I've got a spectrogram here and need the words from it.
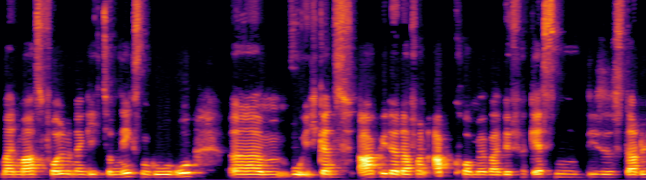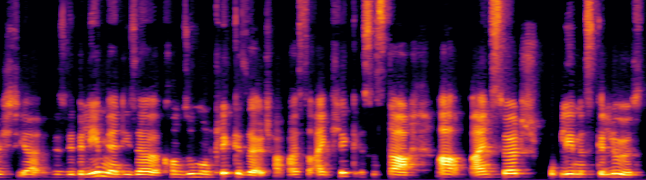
mein Maß voll und dann gehe ich zum nächsten Guru, ähm, wo ich ganz arg wieder davon abkomme, weil wir vergessen dieses dadurch, ja, wir leben ja in dieser Konsum- und Klickgesellschaft. Weißt du, ein Klick ist es da. Ah, ein Search-Problem ist gelöst.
